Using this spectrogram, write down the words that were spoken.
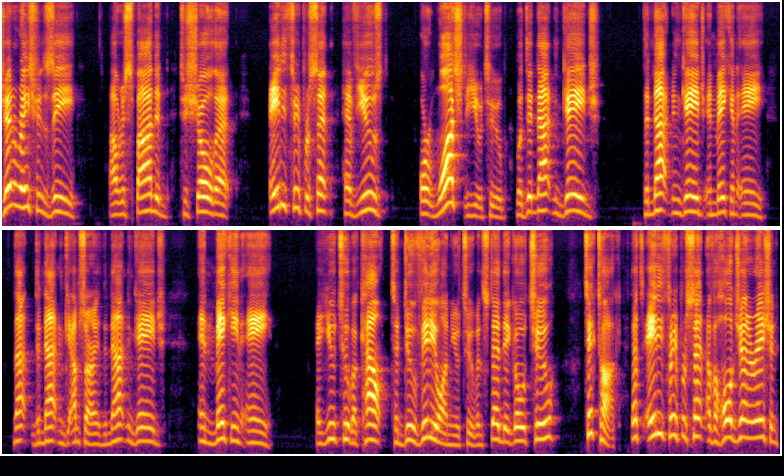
Generation Z uh, responded to show that 83% have used or watched YouTube but did not engage did not engage in making a not did not I'm sorry, did not engage in making a a YouTube account to do video on YouTube. Instead, they go to TikTok. That's 83% of a whole generation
